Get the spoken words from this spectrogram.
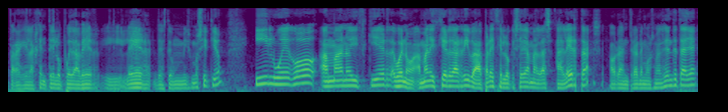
para que la gente lo pueda ver y leer desde un mismo sitio, y luego a mano izquierda, bueno, a mano izquierda arriba aparece lo que se llaman las alertas, ahora entraremos más en detalle,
